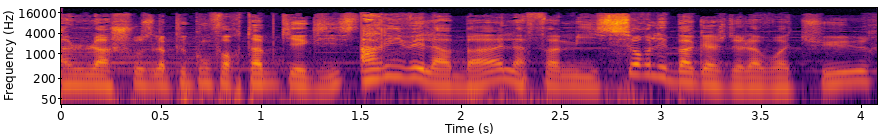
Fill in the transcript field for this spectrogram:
la chose la plus confortable qui existe. Arrivé là-bas, la famille sort les bagages de la voiture,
